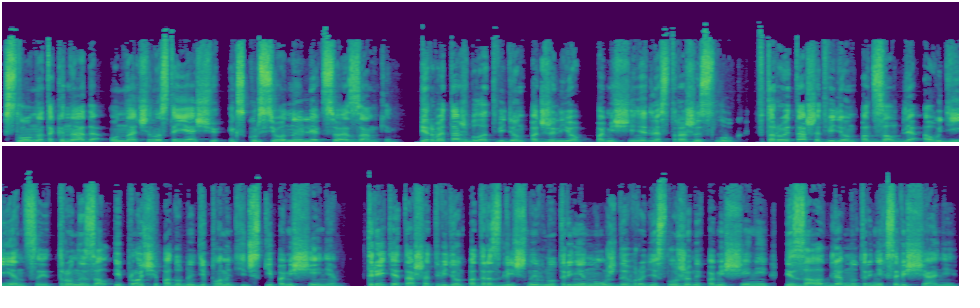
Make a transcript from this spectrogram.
Словно так и надо, он начал настоящую экскурсионную лекцию о замке. Первый этаж был отведен под жилье, помещение для стражи слуг. Второй этаж отведен под зал для аудиенции, тронный зал и прочие подобные дипломатические помещения. Третий этаж отведен под различные внутренние нужды, вроде служебных помещений и зала для внутренних совещаний.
